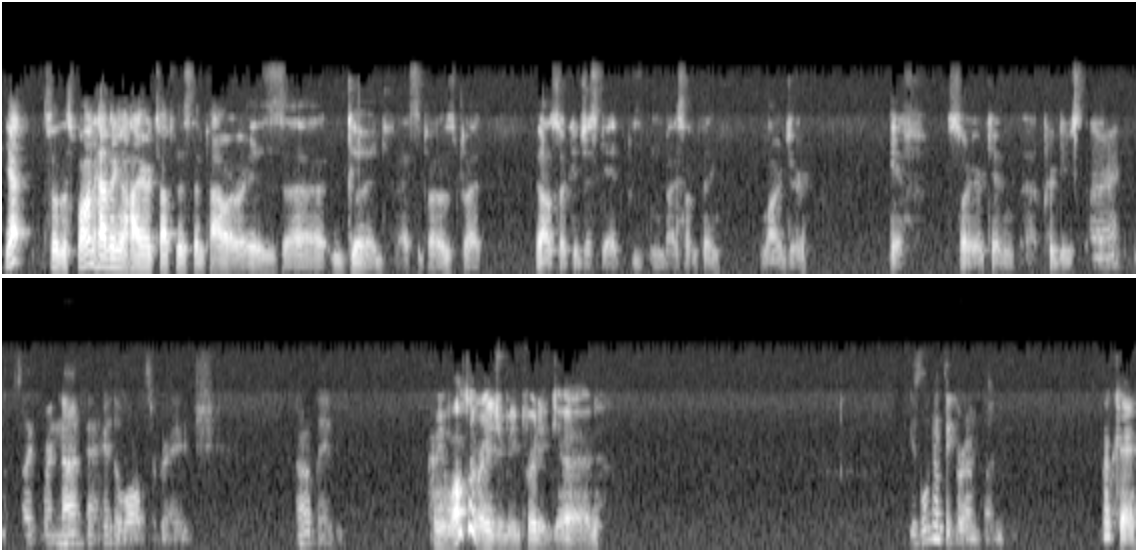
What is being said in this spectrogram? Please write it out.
Yeah, so the spawn having a higher toughness than power is uh, good, I suppose, but it also could just get eaten by something larger if Sawyer can uh, produce that. Alright. Looks like we're not gonna hear the Waltz of Rage. Oh maybe. I mean, Waltz of Rage would be pretty good. He's looking at the Gremlin. Okay.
